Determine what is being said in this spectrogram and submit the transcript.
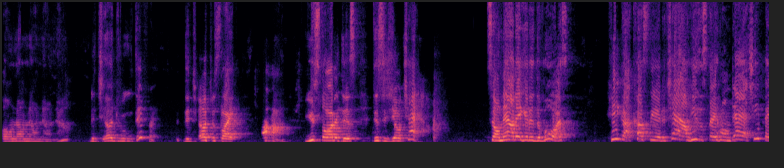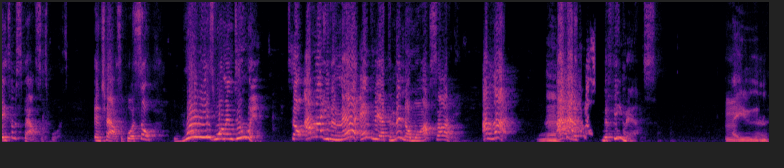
Oh, no, no, no, no. The judge ruled different. The judge was like, uh-uh. You started this. This is your child. So now they get a divorce. He got custody of the child. He's a stay-home dad. She pays him spousal support and child support. So what are these women doing? So I'm not even mad, angry at the men no more. I'm sorry. I'm not. Mm. I got to question the females. I,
